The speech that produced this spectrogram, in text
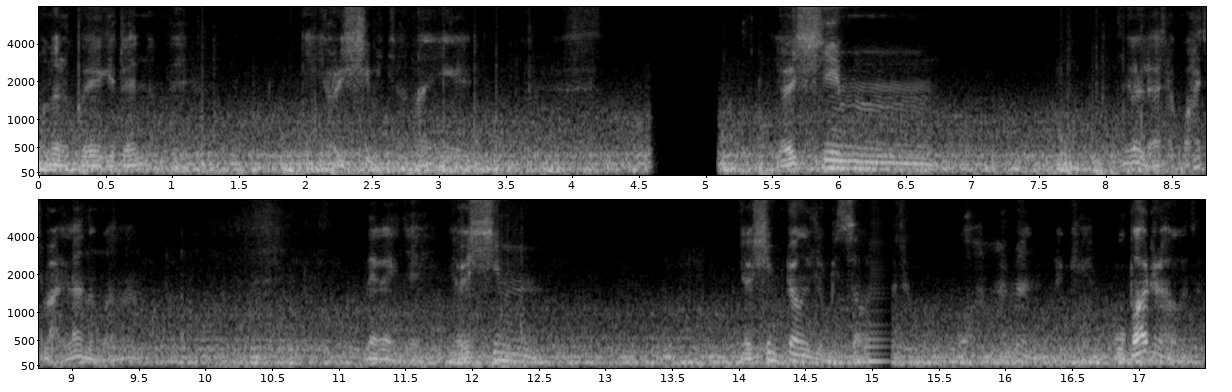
오늘 그 얘기도 했는데 이 열심 있잖아 이게. 열심 이걸 내가 자꾸 하지 말라는 거는 내가 이제 열심 열심병이 좀 있어가지고 뭐 하면 이렇게 오바를 하거든.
